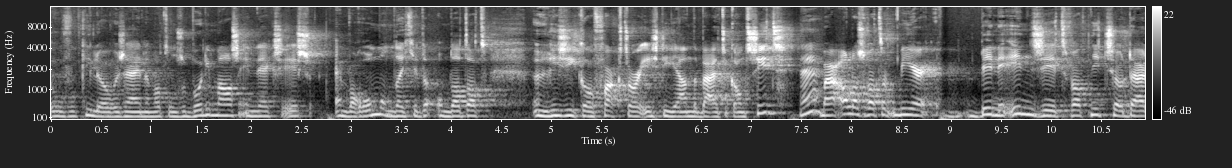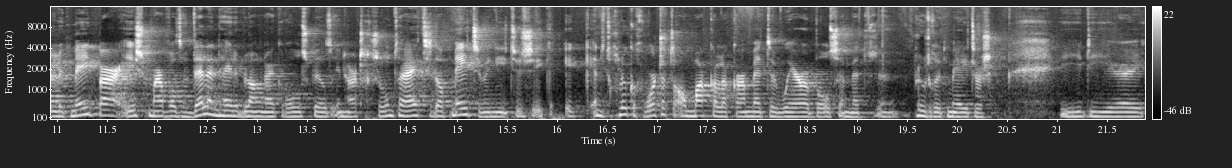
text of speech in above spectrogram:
hoeveel kilo we zijn en wat onze body mass index is. En waarom? Omdat, je, da- omdat dat een risicofactor is die je aan de buitenkant ziet. Hè? Maar alles wat er meer binnenin zit, wat niet zo duidelijk meetbaar is, maar wat wel een hele belangrijke rol speelt in hartgezondheid, dat meten we niet. Dus ik, ik, en gelukkig wordt het al makkelijker met de wearables en met eh, bloeddrukmeters. Die, die, eh,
